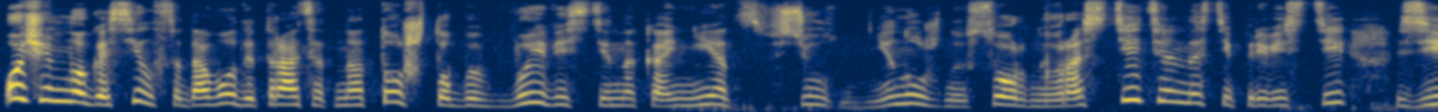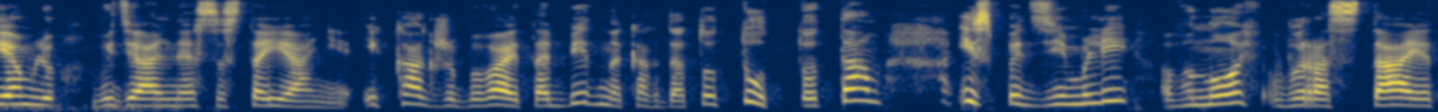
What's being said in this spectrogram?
Очень много сил садоводы тратят на то, чтобы вывести, наконец, всю ненужную сорную растительность и привести землю в идеальное состояние. И как же бывает обидно, когда то тут, то там из-под земли вновь вырастает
